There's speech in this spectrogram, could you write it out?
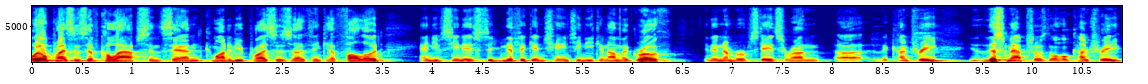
Oil prices have collapsed since then. Commodity prices, I think, have followed. And you've seen a significant change in economic growth in a number of states around uh, the country. This map shows the whole country.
